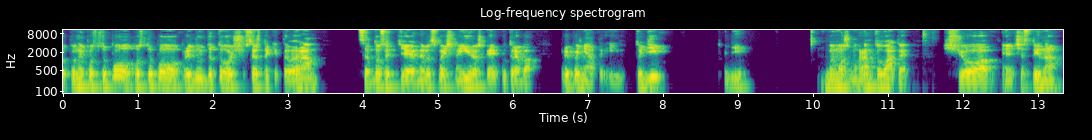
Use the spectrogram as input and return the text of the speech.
От вони поступово, поступово прийдуть до того, що все ж таки Телеграм це досить е, небезпечна іграшка, яку треба припиняти. І тоді, тоді ми можемо гарантувати, що е, частина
